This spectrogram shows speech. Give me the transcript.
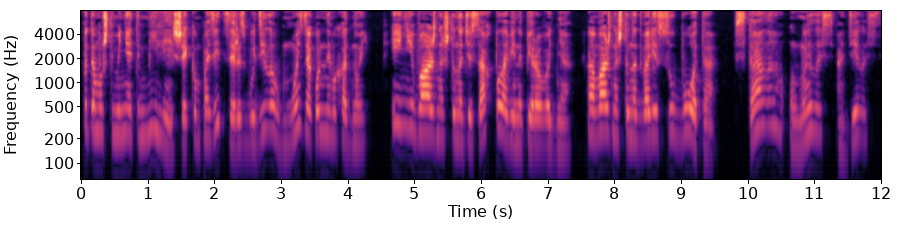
потому что меня эта милейшая композиция разбудила в мой законный выходной. И не важно, что на часах половина первого дня, а важно, что на дворе суббота, Встала, умылась, оделась.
